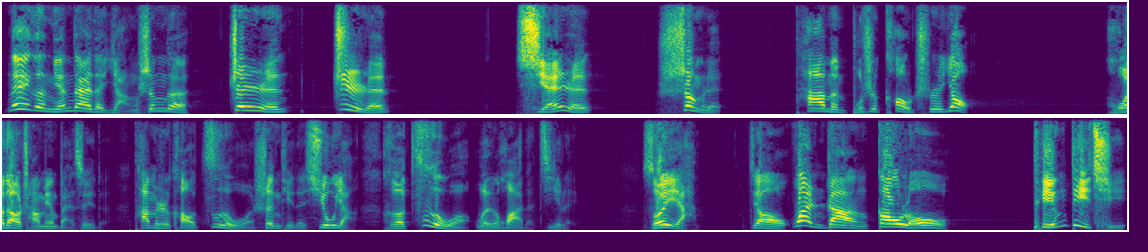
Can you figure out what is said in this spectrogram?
那个年代的养生的真人、智人、贤人、圣人，他们不是靠吃药活到长命百岁的。他们是靠自我身体的修养和自我文化的积累，所以呀，叫万丈高楼平地起，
